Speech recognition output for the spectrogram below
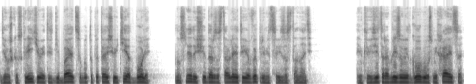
Девушка вскрикивает и сгибается, будто пытаясь уйти от боли, но следующий удар заставляет ее выпрямиться и застонать. Инквизитор облизывает губы, усмехается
